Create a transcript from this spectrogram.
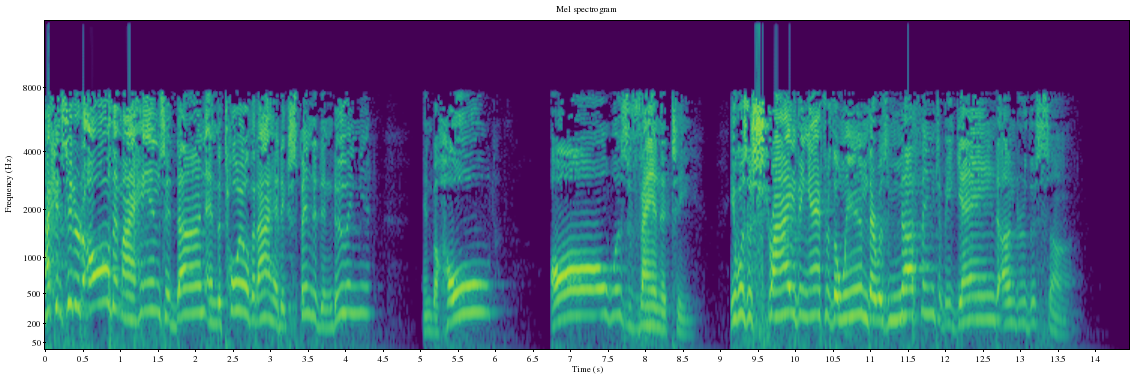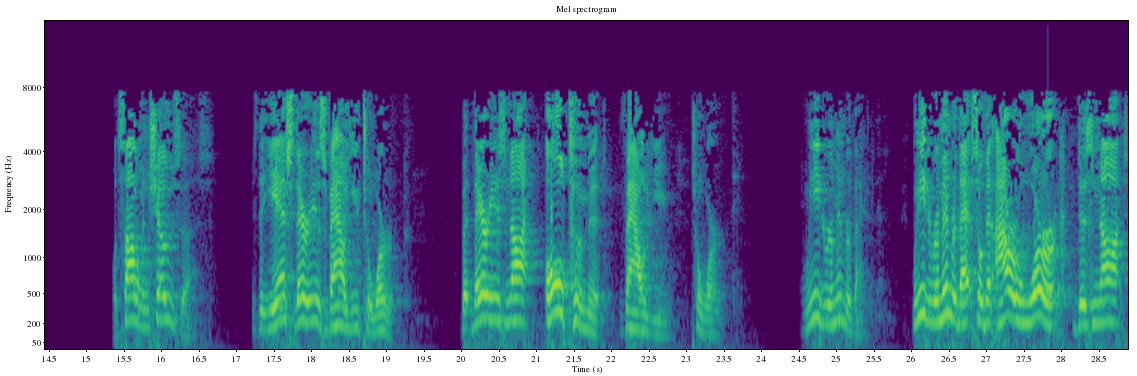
I considered all that my hands had done and the toil that I had expended in doing it. And behold, all was vanity. It was a striving after the wind. There was nothing to be gained under the sun. What Solomon shows us is that yes, there is value to work. But there is not ultimate value to work. We need to remember that. We need to remember that so that our work does not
